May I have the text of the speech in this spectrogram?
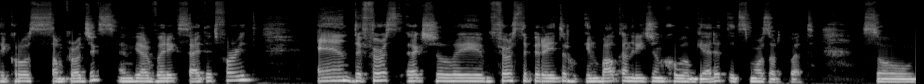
across some projects and we are very excited for it and the first actually first operator in balkan region who will get it it's mozzartbet so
